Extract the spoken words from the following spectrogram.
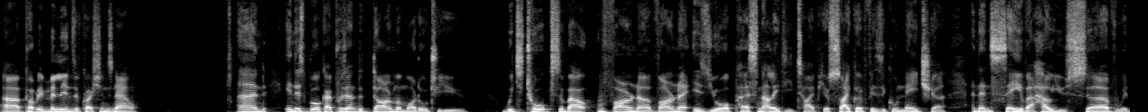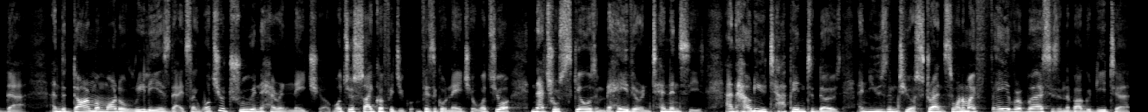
uh, probably millions of questions now. And in this book, I present the Dharma model to you, which talks about Varna. Varna is your personality type, your psychophysical nature, and then Seva, how you serve with that. And the Dharma model really is that. It's like, what's your true inherent nature? What's your psychophysical nature? What's your natural skills and behavior and tendencies? And how do you tap into those and use them to your strengths? So, one of my favorite verses in the Bhagavad Gita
